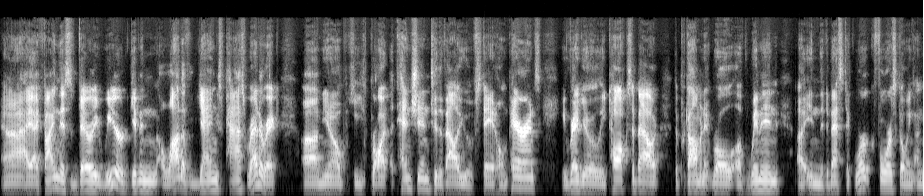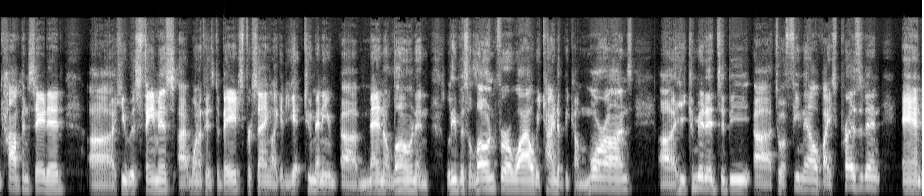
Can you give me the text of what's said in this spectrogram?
And I, I, find this very weird given a lot of Yang's past rhetoric um, you know, he's brought attention to the value of stay at home parents. He regularly talks about the predominant role of women uh, in the domestic workforce going uncompensated. Uh, he was famous at one of his debates for saying, like, if you get too many uh, men alone and leave us alone for a while, we kind of become morons. Uh, he committed to be uh, to a female vice president, and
